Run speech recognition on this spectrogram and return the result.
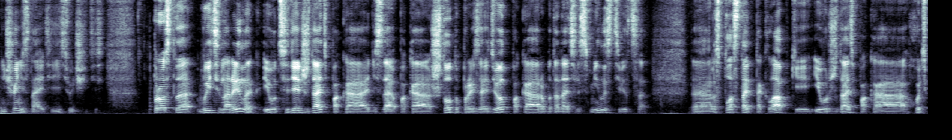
ничего не знаете, идите учитесь просто выйти на рынок и вот сидеть ждать, пока, не знаю, пока что-то произойдет, пока работодатель смилостивится, э, распластать так лапки и вот ждать, пока хоть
